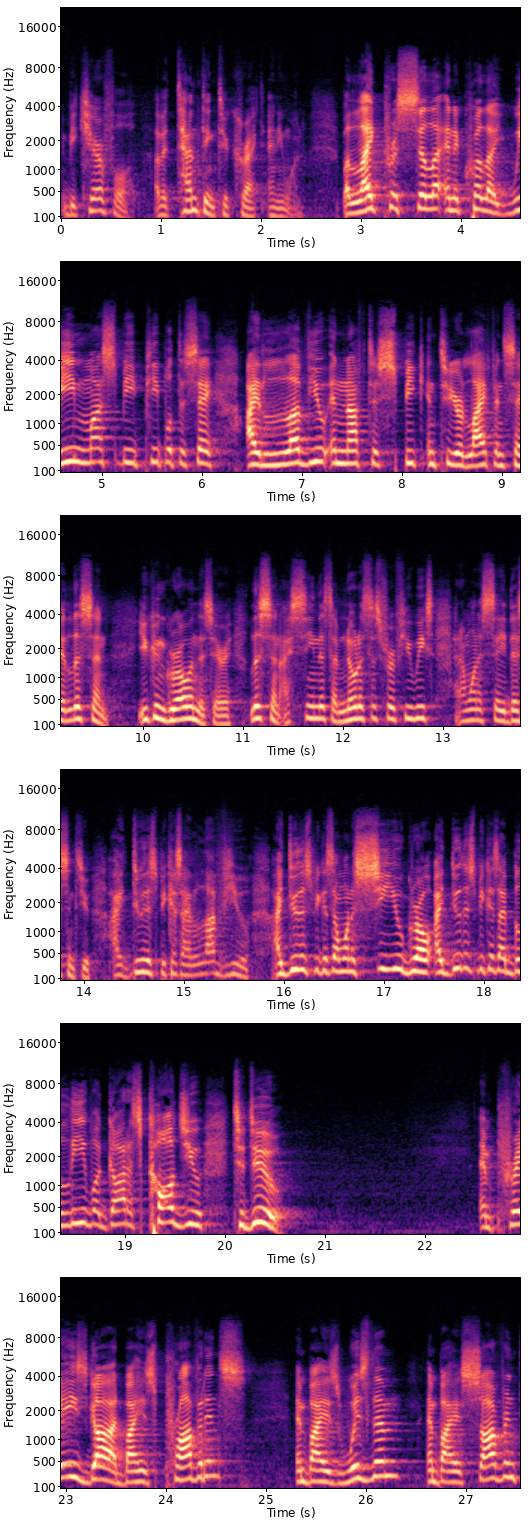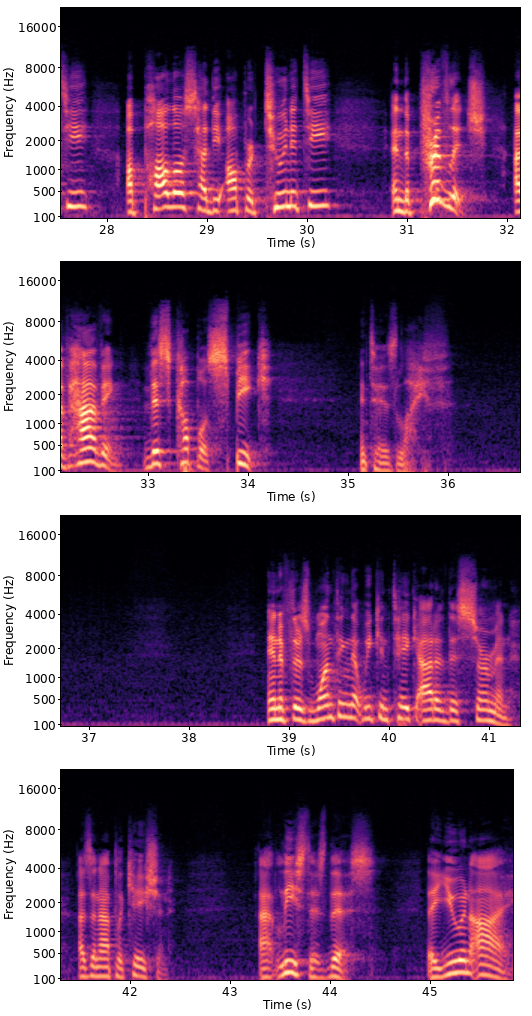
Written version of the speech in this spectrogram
And be careful of attempting to correct anyone. But like Priscilla and Aquila, we must be people to say, I love you enough to speak into your life and say, listen, you can grow in this area. Listen, I've seen this, I've noticed this for a few weeks, and I want to say this into you. I do this because I love you. I do this because I want to see you grow. I do this because I believe what God has called you to do. And praise God by his providence and by his wisdom and by his sovereignty Apollos had the opportunity and the privilege of having this couple speak into his life. And if there's one thing that we can take out of this sermon as an application, at least is this that you and I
